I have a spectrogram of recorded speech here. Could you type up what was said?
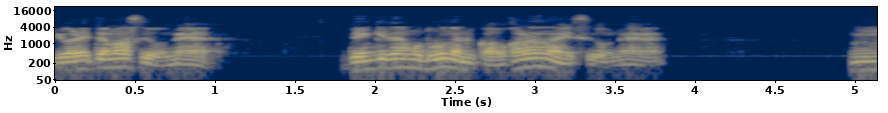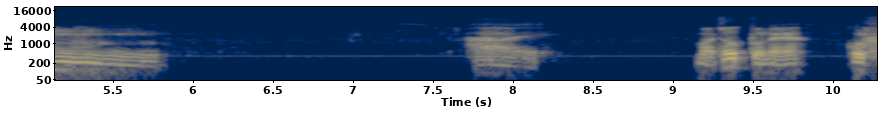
言われてますよね。電気代もどうなるかわからないですよね。うーん。はい。まあちょっとね、これ、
